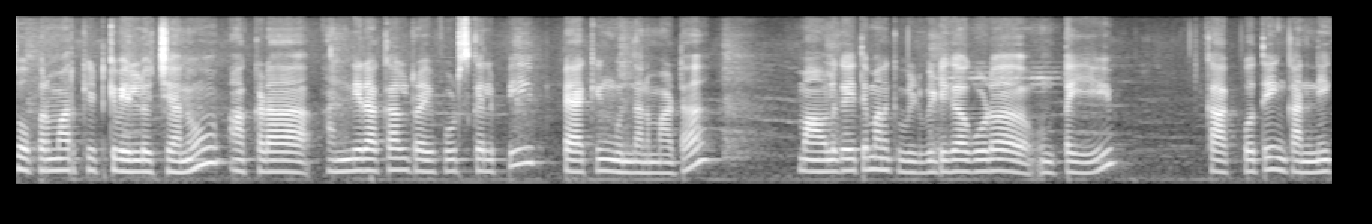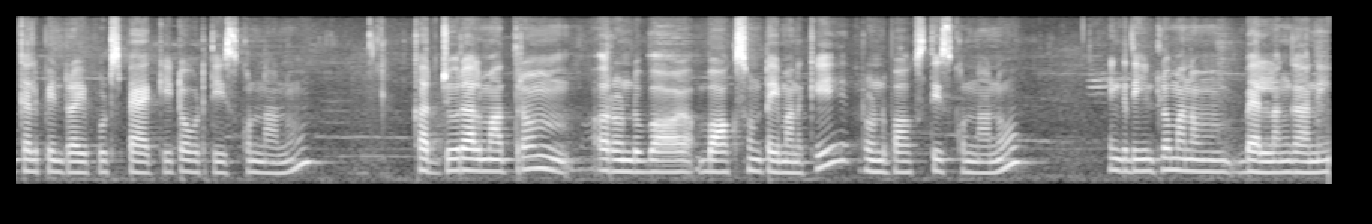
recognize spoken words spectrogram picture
సూపర్ మార్కెట్కి వెళ్ళొచ్చాను. అక్కడ అన్ని రకాల డ్రై ఫ్రూట్స్ కలిపి ప్యాకింగ్ ఉందన్నమాట. మామూలుగా అయితే మనకు విడివిడిగా కూడా ఉంటాయి. కాకపోతే ఇంక అన్నీ కలిపిన డ్రై ఫ్రూట్స్ ప్యాకెట్ ఒకటి తీసుకున్నాను. ఖర్జూరాలు మాత్రం రెండు బా బాక్స్ ఉంటాయి మనకి రెండు బాక్స్ తీసుకున్నాను. ఇంక దీంట్లో మనం బెల్లం కానీ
